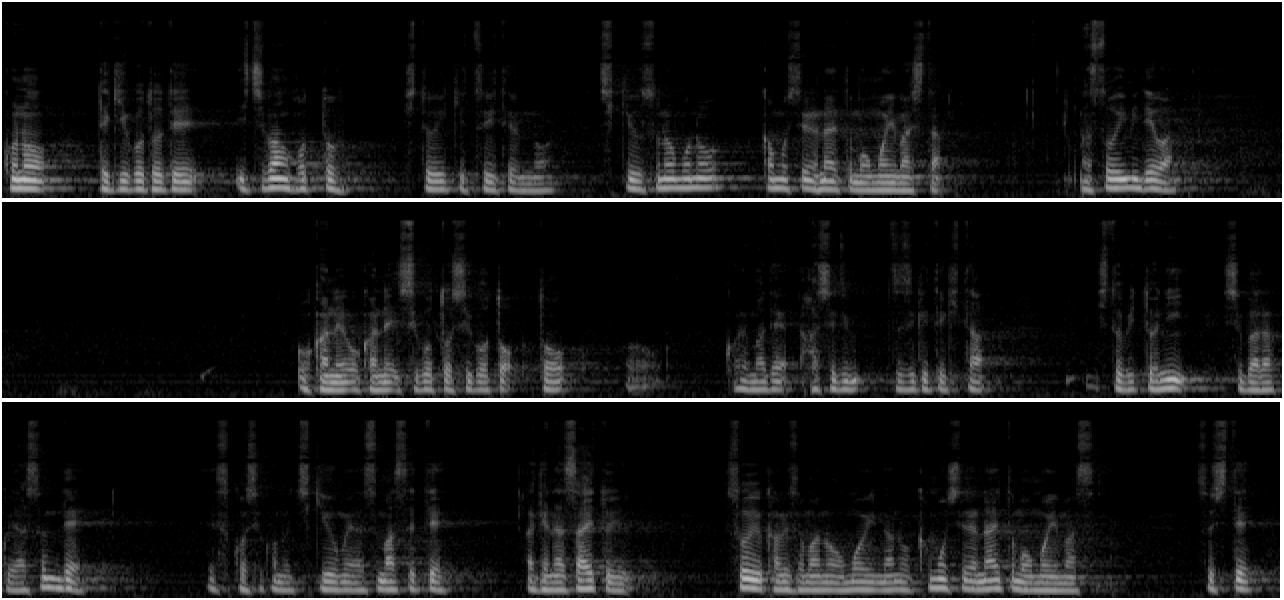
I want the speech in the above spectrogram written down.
この出来事で一番ほっと一息ついているのは地球そのものかもしれないとも思いました、まあ、そういう意味ではお金お金仕事仕事とこれまで走り続けてきた人々にしばらく休んで少しこの地球も休ませてあげなさいというそういう神様の思いなのかもしれないとも思います。そして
